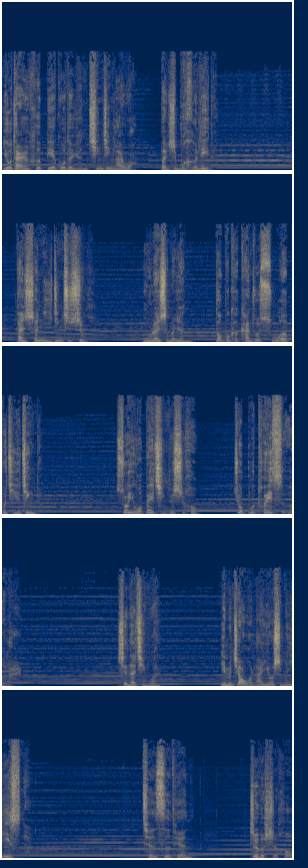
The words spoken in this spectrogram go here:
犹太人和别国的人亲近来往，本是不合理的。”但神已经指示我，无论什么人都不可看作俗而不洁净的，所以我被请的时候就不推辞而来。现在请问，你们叫我来有什么意思呢？前四天，这个时候，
